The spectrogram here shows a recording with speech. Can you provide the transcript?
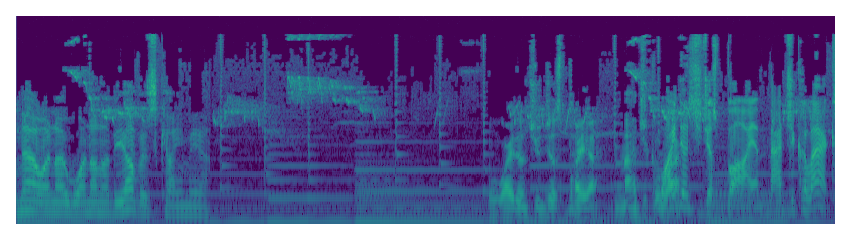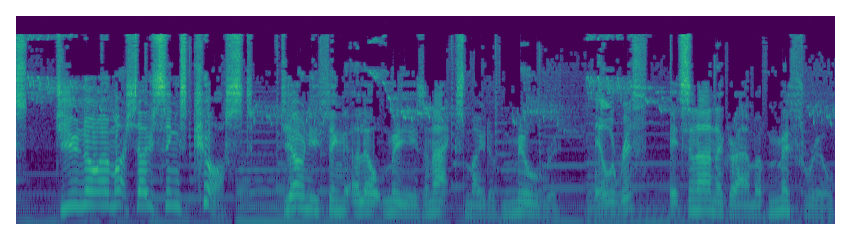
Now I know why none of the others came here. Why don't you just buy a magical Why axe? don't you just buy a magical axe? Do you know how much those things cost? The only thing that'll help me is an axe made of milrith. Milrith? It's an anagram of mithril.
